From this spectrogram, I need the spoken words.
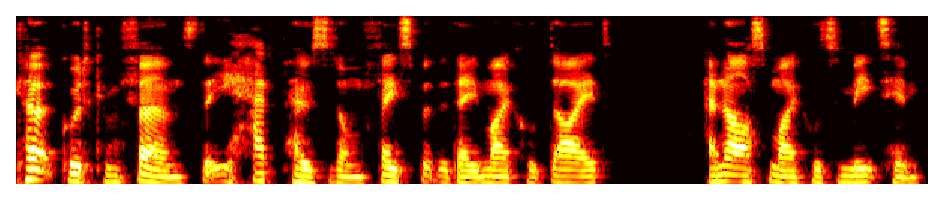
Kirkwood confirmed that he had posted on Facebook the day Michael died and asked Michael to meet him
